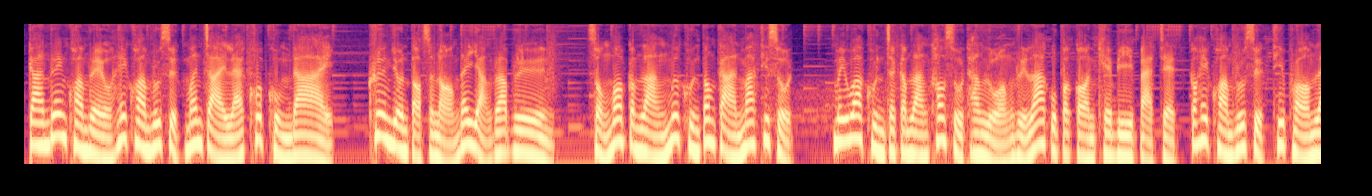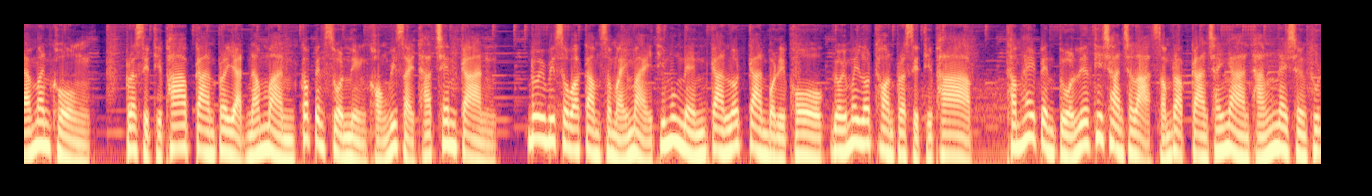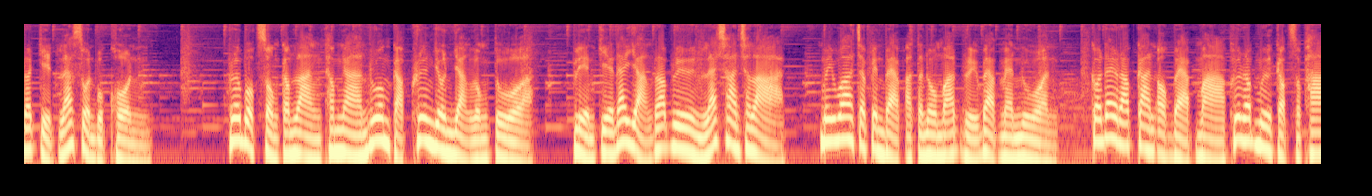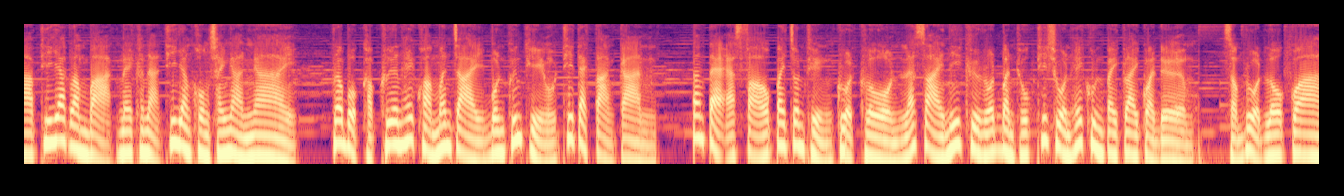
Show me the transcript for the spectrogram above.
การเร่งความเร็วให้ความรู้สึกมั่นใจและควบคุมได้ เครื่องยนต์ตอบสนองได้อย่างราบรื่น ส่งมอบกำลังเมื่อคุณต้องการมากที่สุด ไม่ว่าคุณจะกำลังเข้าสู่ทางหลวงหรือลากอุปกรณ์ KB87 ก็ให้ความรู้สึกที่พร้อมและมั่นคง ประสิทธิภาพการประหยัดน้ำมันก็เป็นส่วนหนึ่งของวิสัยทัศน์เช่นกันด้วยวิศวกรรมสมัยใหม่ที่มุ่งเน้นการลดการบริโภค โดยไม่ลดทอนประสิทธิภาพ ทำให้เป็นตัวเลือกที่ชาญฉลาดสำหรับการใช้งานทั้งในเชิงธุรกิจและส่วนบุคคล ระบบส่งกำลังทำงานร่วมกับเครื่องยนต์อย่างลงตัว เปลี่ยนเกียร์ได้อย่างราบรื่นและชาญฉลาด ไม่ว่าจะเป็นแบบอัตโนมัติหรือแบบแมนนวลก็ได้รับการออกแบบมาเพื่อรับมือกับสภาพที่ยากลำบากในขณะที่ยังคงใช้งานง่าย ระบบขับเคลื่อนให้ความมั่นใจบนพื้นผิวที่แตกต่างกัน ตั้งแต่แอสฟัลต์ไปจนถึงกรวดโคลนและทรายนี่คือรถบรรทุกที่ชวนให้คุณไปไกลกว่าเดิม สำรวจโลกกว้าง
